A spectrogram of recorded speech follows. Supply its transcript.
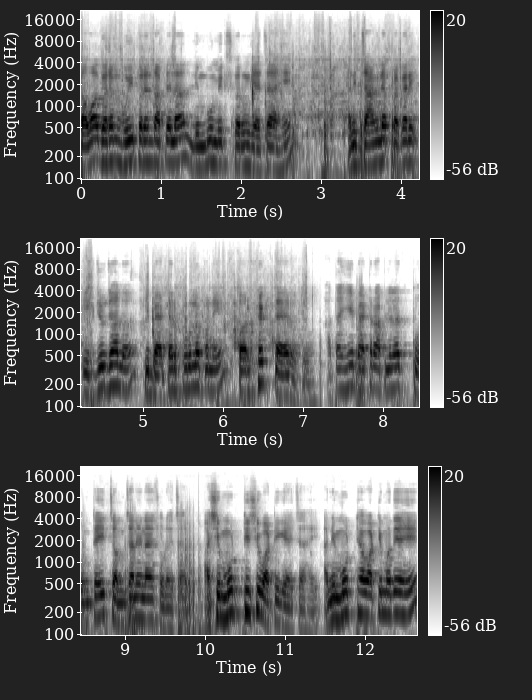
तवा गरम होईपर्यंत आपल्याला लिंबू मिक्स करून घ्यायचा आहे. आणि चांगल्या प्रकारे एकजीव झालं की बॅटर पूर्णपणे परफेक्ट तयार होतो. आता हे बॅटर आपल्याला कोणत्याही चमच्याने नाही सोडायचं आहे. अशी मोठीशी वाटी घ्यायची आहे. आणि मोठ्या वाटीमध्ये हे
